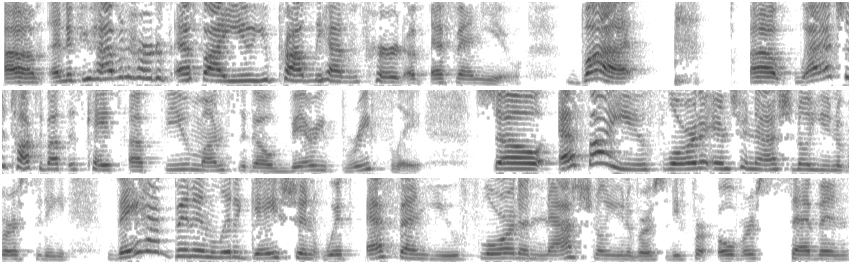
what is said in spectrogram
Um, and if you haven't heard of FIU, you probably haven't heard of FNU. But uh, I actually talked about this case a few months ago, very briefly. So, FIU, Florida International University, they have been in litigation with FNU, Florida National University, for over seven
